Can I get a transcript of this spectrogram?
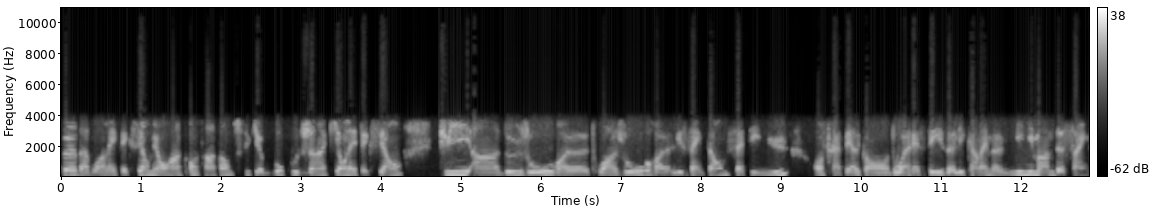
peuvent avoir l'infection, mais on, se rend compte aussi qu'il y a beaucoup de gens qui ont l'infection, puis en deux jours, euh, trois jours, euh, les symptômes s'atténuent. On se rappelle qu'on doit rester isolé quand même un minimum de cinq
